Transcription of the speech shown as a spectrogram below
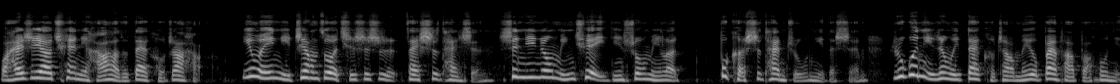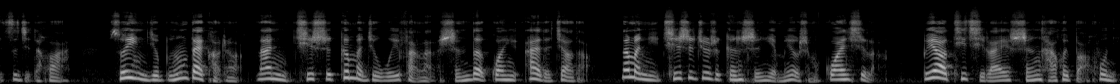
我还是要劝你好好的戴口罩好了，因为你这样做其实是在试探神。圣经中明确已经说明了，不可试探主你的神。如果你认为戴口罩没有办法保护你自己的话，所以你就不用戴口罩，那你其实根本就违反了神的关于爱的教导。那么你其实就是跟神也没有什么关系了。不要提起来，神还会保护你，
